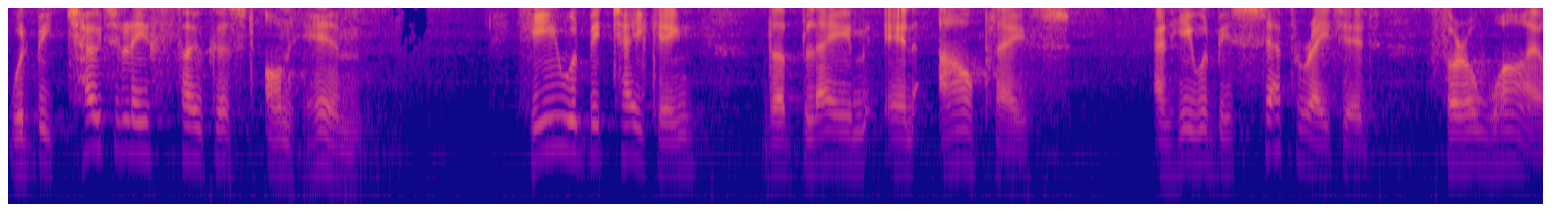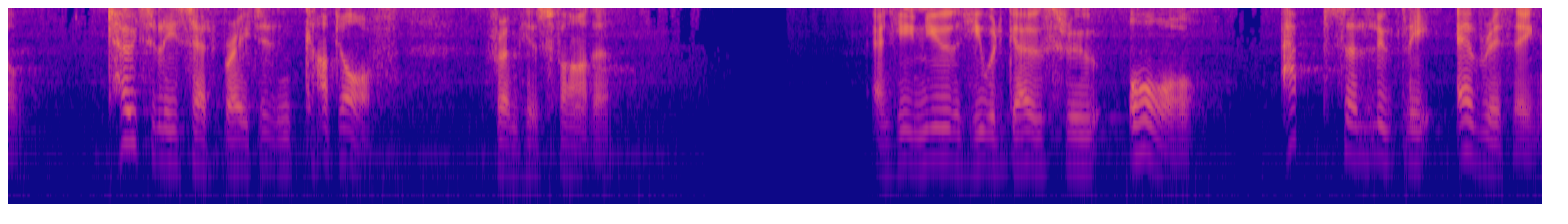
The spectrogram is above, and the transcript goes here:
would be totally focused on him. He would be taking the blame in our place, and he would be separated for a while, totally separated and cut off from his father. And he knew that he would go through all, absolutely everything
